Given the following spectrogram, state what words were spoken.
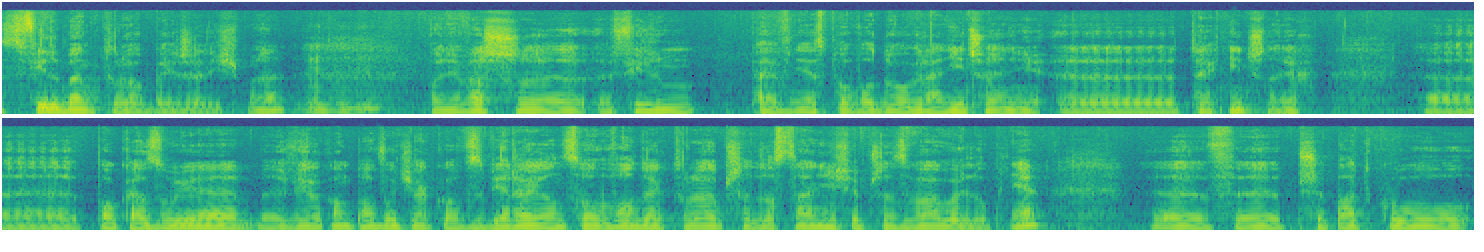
z filmem, który obejrzeliśmy, mhm. ponieważ film pewnie z powodu ograniczeń e, technicznych, e, pokazuje wielką powódź jako wzbierającą wodę, która przedostanie się przez wały lub nie. E, w przypadku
